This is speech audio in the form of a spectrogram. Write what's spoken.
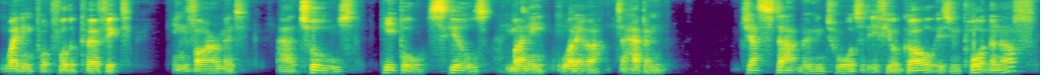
waiting for, for the perfect environment, uh, tools, people, skills, money, whatever to happen. Just start moving towards it. If your goal is important enough,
